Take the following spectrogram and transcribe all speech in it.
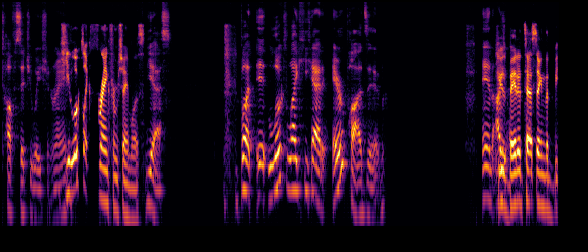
tough situation, right? He looked like Frank from Shameless. yes, but it looked like he had AirPods in, and He I was beta testing the Be-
